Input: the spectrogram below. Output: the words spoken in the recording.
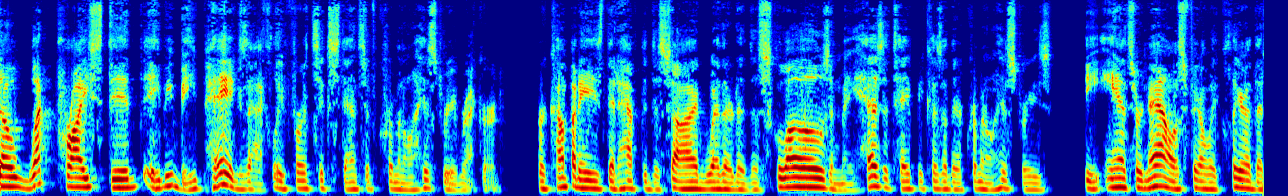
So, what price did ABB pay exactly for its extensive criminal history record? For companies that have to decide whether to disclose and may hesitate because of their criminal histories, the answer now is fairly clear that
